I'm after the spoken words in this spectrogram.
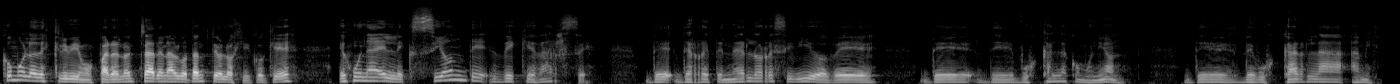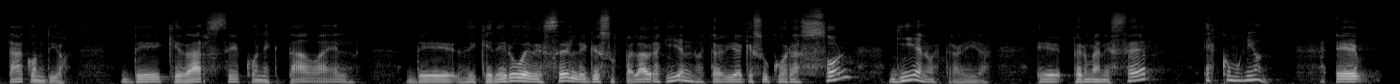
¿cómo lo describimos? Para no entrar en algo tan teológico, que es, una elección de, quedarse, de, retener lo recibido, de, de buscar la comunión, de buscar la amistad con Dios, de quedarse conectado a Él de, querer obedecerle, que sus palabras guíen nuestra vida, que su corazón guíe nuestra vida. Eh, permanecer es comunión. Eh,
